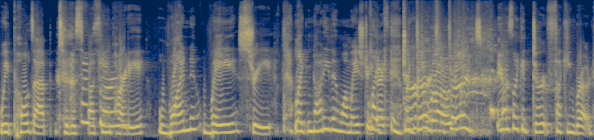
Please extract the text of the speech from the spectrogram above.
we pulled up to this fucking sorry. party, one way street, like not even one way street, Like guys. dirt road. dirt. It was like a dirt fucking road.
